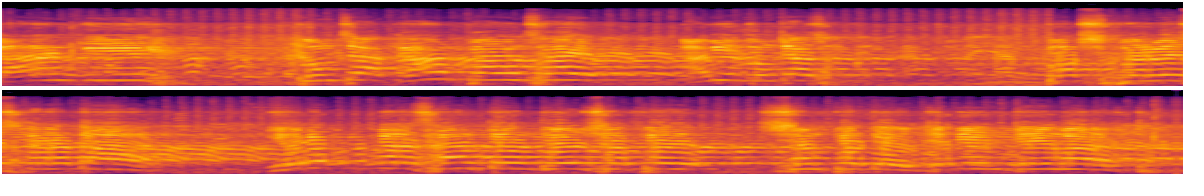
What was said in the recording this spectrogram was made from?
कारण की तुमचा काम पाहून साहेब आम्ही तुमच्या पक्ष प्रवेश करत आहात एवढं तुम्हाला सांगतो आणि दोन शब्द संपतो जय हिंद, जय महाराष्ट्र काय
